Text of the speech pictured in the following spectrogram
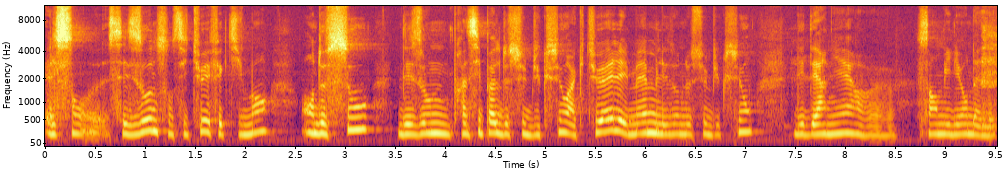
elles sont, ces zones sont situées effectivement en dessous des zones principales de subduction actuelles et même les zones de subduction des dernières 100 euh, millions d'années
